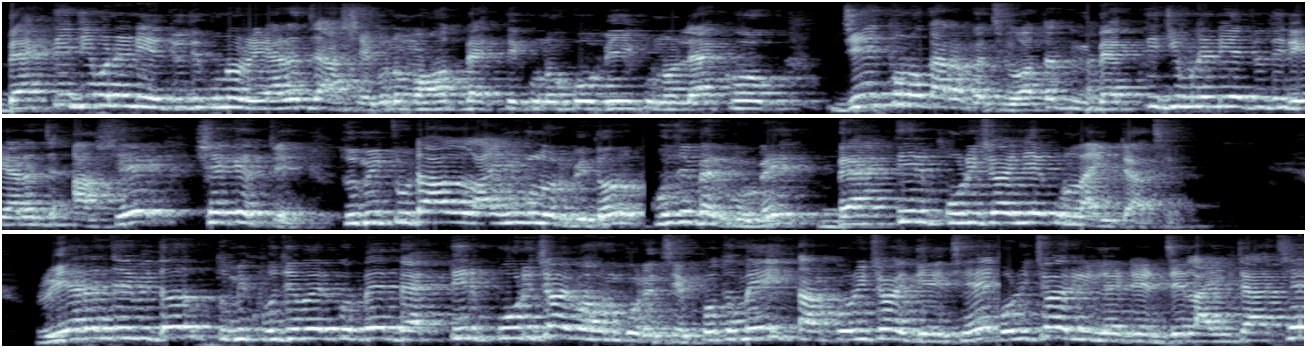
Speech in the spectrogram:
ব্যক্তি জীবনে নিয়ে যদি কোনো রিয়ারেঞ্জ আসে, কোনো মহৎ ব্যক্তি, কোনো কবি, কোনো লেখক, যে কোনো কারও কাছে, অর্থাৎ ব্যক্তি জীবনে নিয়ে যদি রিয়ারেঞ্জ আসে, সেক্ষেত্রে তুমি টোটাল লাইনগুলোর ভিতর খুঁজে বের করবে ব্যক্তির পরিচয় নিয়ে কোন লাইনটা আছে। রিয়ারেঞ্জের ভিতর তুমি খুঁজে বের করবে ব্যক্তির পরিচয় বহন করেছে। প্রথমেই তার পরিচয় দিয়েছে। পরিচয় রিলেটেড যে লাইনটা আছে,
